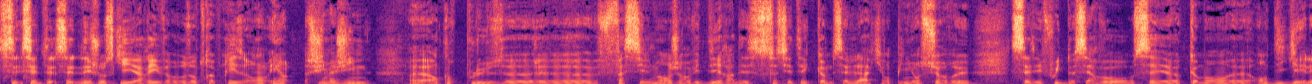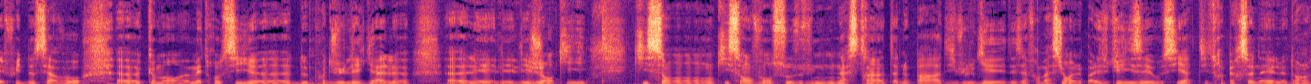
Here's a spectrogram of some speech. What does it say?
c'est des choses qui arrivent aux entreprises, et j'imagine euh, encore plus euh, euh, facilement, j'ai envie de dire, à des sociétés comme celle-là qui ont pignon sur rue. C'est des fuites de cerveau, c'est comment endiguer les fuites de cerveau, comment mettre aussi, d'un point de vue légal, les, les, les, gens qui qui sont qui s'en vont sous une astreinte à ne pas divulguer des informations et ne pas les utiliser aussi à titre personnel, dans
